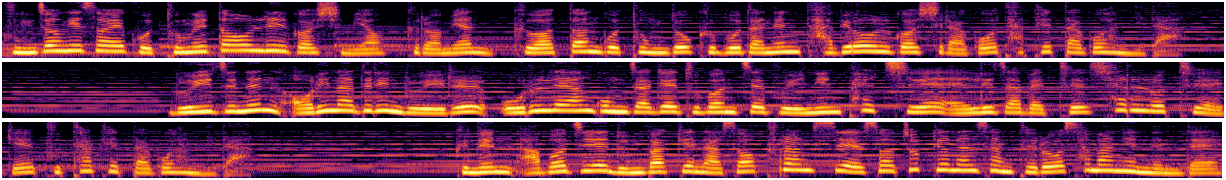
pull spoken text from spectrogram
궁정에서의 고통을 떠올릴 것이며 그러면 그 어떤 고통도 그보다는 가벼울 것이라고 답했다고 합니다. 루이즈는 어린 아들인 루이를 오를레안 공작의 두 번째 부인인 팔츠의 엘리자베트 샤를로트에게 부탁했다고 합니다. 그는 아버지의 눈밖에 나서 프랑스에서 쫓겨난 상태로 사망했는데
